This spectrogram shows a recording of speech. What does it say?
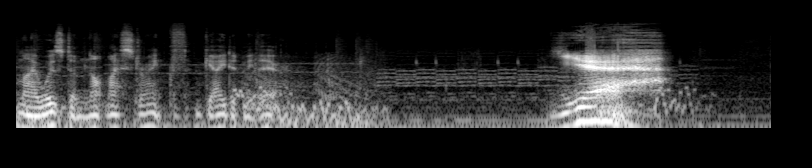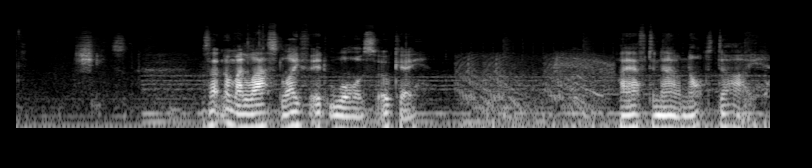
my wisdom, not my strength, guided me there. Yeah! That not my last life? It was. Okay. I have to now not die.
